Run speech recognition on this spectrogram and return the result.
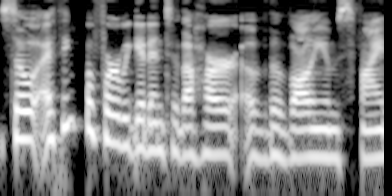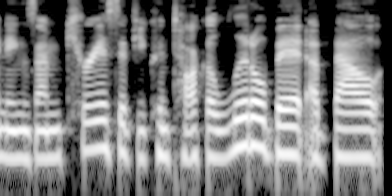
So, I think before we get into the heart of the volume's findings, I'm curious if you can talk a little bit about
